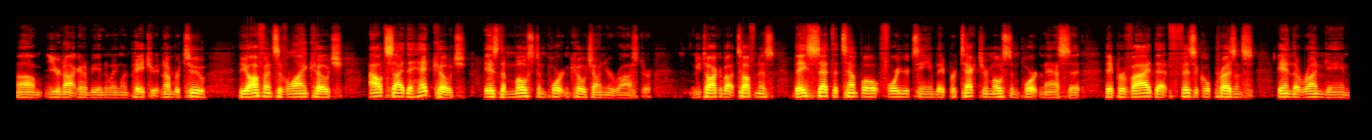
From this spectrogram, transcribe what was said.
um, you're not going to be a New England Patriot. Number two, the offensive line coach outside the head coach is the most important coach on your roster. You talk about toughness, they set the tempo for your team. They protect your most important asset. They provide that physical presence in the run game.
